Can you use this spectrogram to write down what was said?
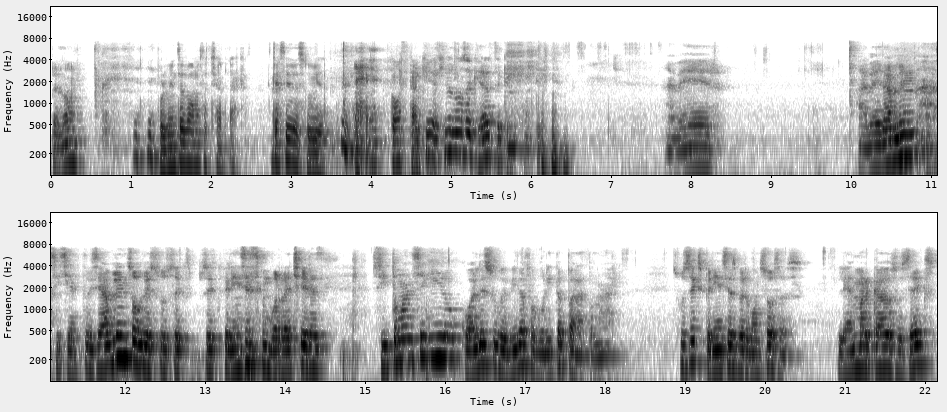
perdón. Por mientras vamos a charlar. ¿Qué ha sido de su vida? ¿Cómo están? Aquí, aquí nos vamos a quedar hasta que nos contesten. A ver. A ver, hablen. Ah, sí, cierto. Dice: hablen sobre sus, ex- sus experiencias en borracheras. Si toman seguido, ¿cuál es su bebida favorita para tomar? Sus experiencias vergonzosas. ¿Le han marcado su ex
